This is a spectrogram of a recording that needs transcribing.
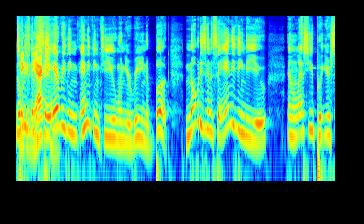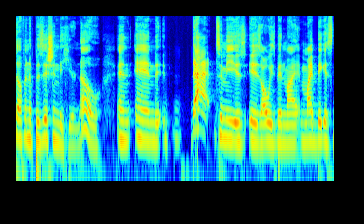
Nobody's Taking gonna say everything anything to you when you're reading a book. Nobody's gonna say anything to you unless you put yourself in a position to hear no. And and that to me is is always been my my biggest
